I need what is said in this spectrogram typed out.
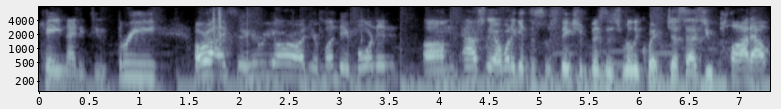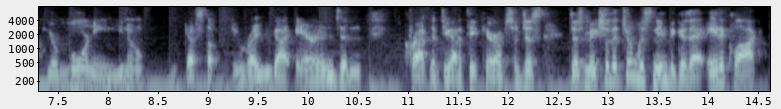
K92.3. All right, so here we are on your Monday morning. Um, Ashley, I want to get to some station business really quick. Just as you plot out your morning, you know, you got stuff to do, right? You got errands and crap that you got to take care of. So just just make sure that you're listening because at 8 o'clock,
